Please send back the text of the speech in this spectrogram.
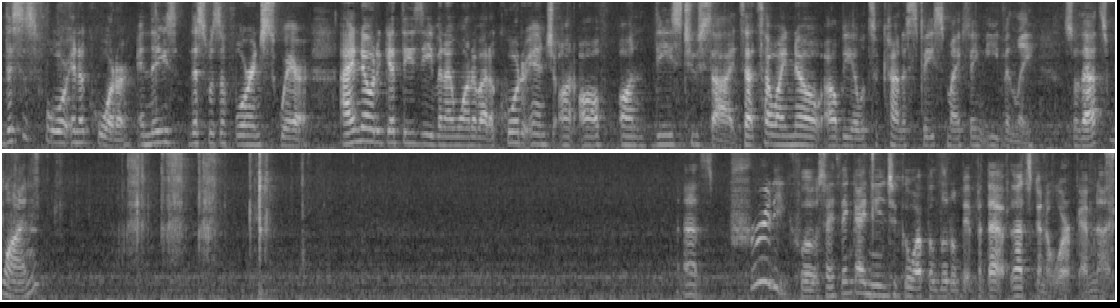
this is four and a quarter, and these this was a four inch square. I know to get these even, I want about a quarter inch on all on these two sides. That's how I know I'll be able to kind of space my thing evenly. So that's one. That's pretty close. I think I need to go up a little bit, but that, that's gonna work. I'm not,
